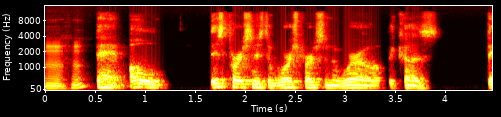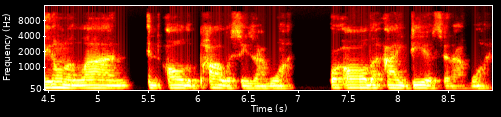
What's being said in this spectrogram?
Mm-hmm. That, oh, this person is the worst person in the world because they don't align in all the policies I want or all the ideas that I want.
